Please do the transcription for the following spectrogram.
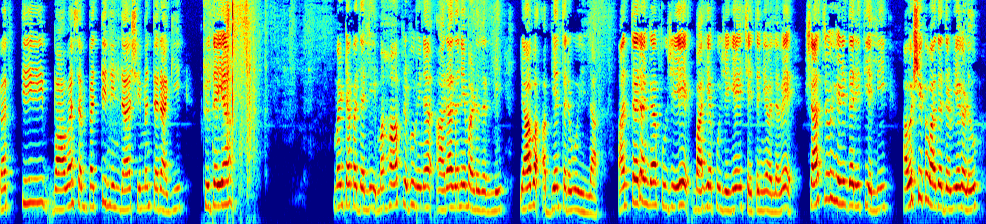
ಭಕ್ತಿ ಭಾವ ಸಂಪತ್ತಿನಿಂದ ಶ್ರೀಮಂತರಾಗಿ ಹೃದಯ ಮಂಟಪದಲ್ಲಿ ಮಹಾಪ್ರಭುವಿನ ಆರಾಧನೆ ಮಾಡುವುದರಲ್ಲಿ ಯಾವ ಅಭ್ಯಂತರವೂ ಇಲ್ಲ. ಅಂತರಂಗ ಪೂಜೆಯೇ ಬಾಹ್ಯ ಪೂಜೆಗೆ ಚೈತನ್ಯವಲ್ಲವೇ? ಶಾಸ್ತ್ರವು ಹೇಳಿದ ರೀತಿಯಲ್ಲಿ ಅವಶ್ಯಕವಾದ ದ್ರವ್ಯಗಳು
